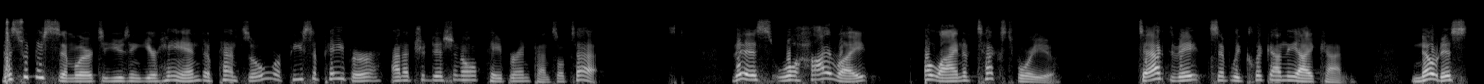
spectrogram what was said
This would be similar to using your hand, a pencil, or piece of paper on a traditional paper and pencil test. This will highlight a line of text for you. To activate, simply click on the icon. Notice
